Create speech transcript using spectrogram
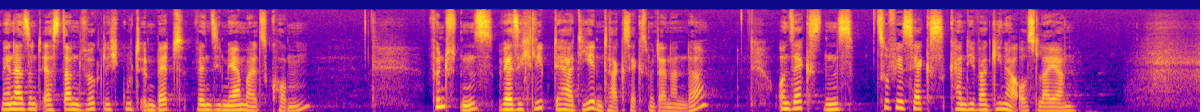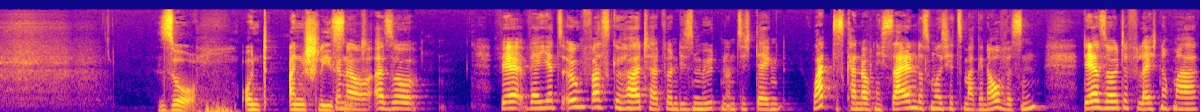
Männer sind erst dann wirklich gut im Bett, wenn sie mehrmals kommen. Fünftens, wer sich liebt, der hat jeden Tag Sex miteinander. Und sechstens, zu viel Sex kann die Vagina ausleiern. So, und anschließend. Genau, also wer, wer jetzt irgendwas gehört hat von diesen Mythen und sich denkt, what, das kann doch nicht sein, das muss ich jetzt mal genau wissen, der sollte vielleicht noch mal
